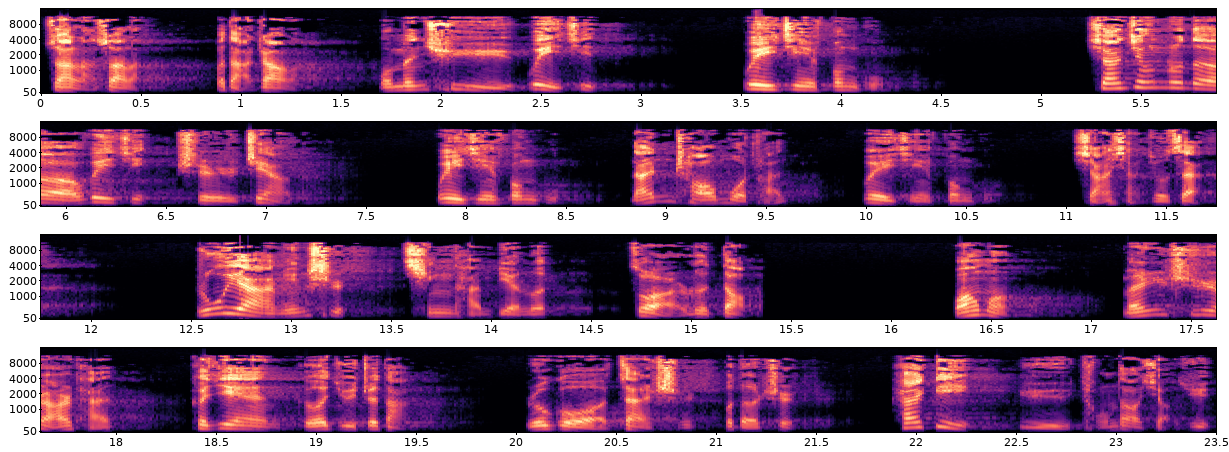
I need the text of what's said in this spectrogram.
算了算了，不打仗了，我们去魏晋。魏晋风骨，想象中的魏晋是这样的：魏晋风骨，南朝末传。魏晋风骨。想想就在，儒雅名士清谈辩论，坐而论道。王猛门师而谈，可见格局之大。如果暂时不得志，还可以与同道小聚。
